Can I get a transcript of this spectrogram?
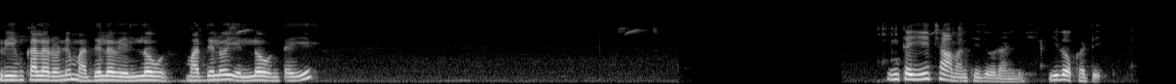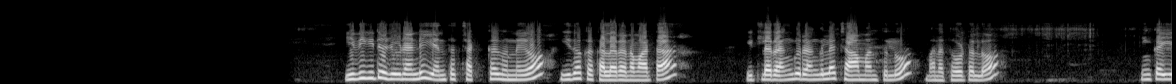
క్రీమ్ కలర్ ఉండి మధ్యలో ఎల్లో మధ్యలో ఎల్లో ఉంటాయి. ఇంకా ఈ చామంతి చూడండి ఇదొకటి. ఇవి గిట చూడండి ఎంత చక్కగా ఉన్నాయో ఇదొక కలర్ అన్నమాట. ఇట్లా రంగు రంగుల చామంతులు మన తోటలో. ఇంకా ఈ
